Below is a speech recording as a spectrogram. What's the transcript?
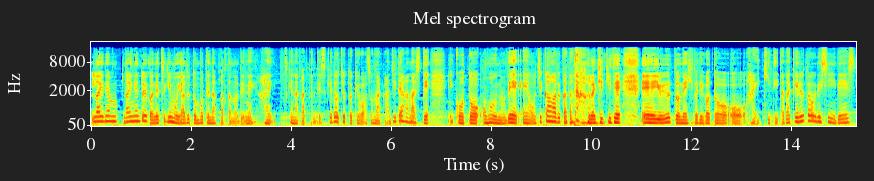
来年来年というかね次もやると思ってなかったのでねはい。つけなかったんですけどちょっと今日はそんな感じで話していこうと思うので、えーお時間ある方ながら聞きで、えーゆるっとね独り言を、はい、聞いていただけると嬉しいです。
